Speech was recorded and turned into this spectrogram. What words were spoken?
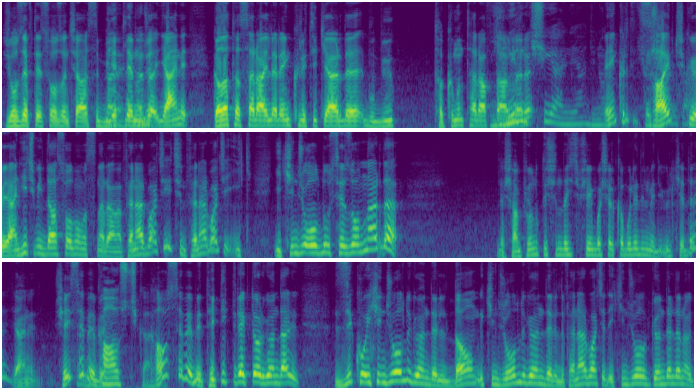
Josef de Souza'nın çağrısı, biletlerin tabii. ucu yani Galatasaraylar en kritik yerde bu büyük takımın 20 bin taraftarları kişi geldi ya dün. en kritik Şaşırdım sahip çıkıyor. Yani hiçbir iddiası olmamasına rağmen Fenerbahçe için Fenerbahçe ilk, ikinci olduğu sezonlarda ya şampiyonluk dışında hiçbir şeyin başarı kabul edilmediği ülkede yani şey sebebi Kaos çıkar. Kaos sebebi. Teknik direktör gönder. Zico ikinci oldu gönderildi. Daum ikinci oldu gönderildi. Fenerbahçe'de ikinci olup gönderilen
